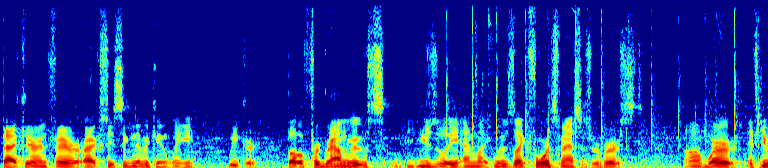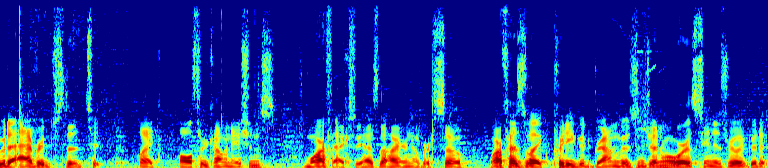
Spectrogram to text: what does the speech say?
back air, and fair are actually significantly weaker. But for ground moves, usually, and like moves like forward smash is reversed, um, where if you were to average the like all three combinations, Marth actually has the higher number. So Marth has like pretty good ground moves in general, whereas Cena is really good at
